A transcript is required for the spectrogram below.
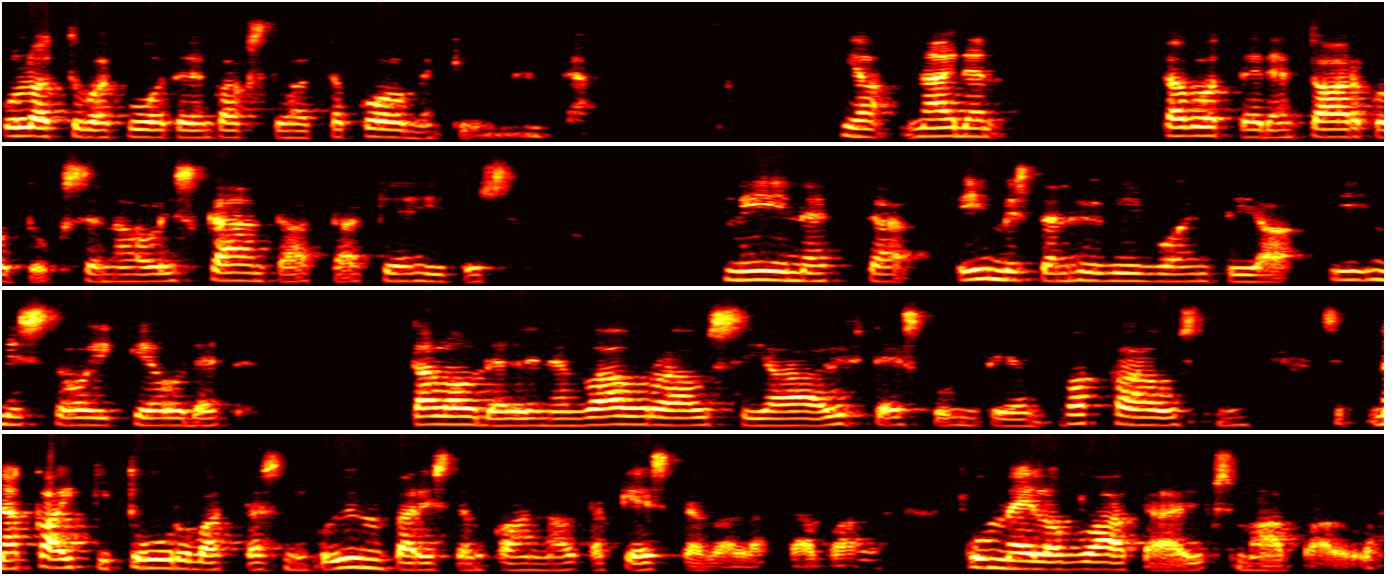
ulottuvat vuoteen 2030. Ja näiden tavoitteiden tarkoituksena olisi kääntää tämä kehitys niin, että ihmisten hyvinvointi ja ihmisoikeudet, taloudellinen vauraus ja yhteiskuntien vakaus, niin nämä kaikki turvattaisiin niin ympäristön kannalta kestävällä tavalla, kun meillä on vain tämä yksi maapallo.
